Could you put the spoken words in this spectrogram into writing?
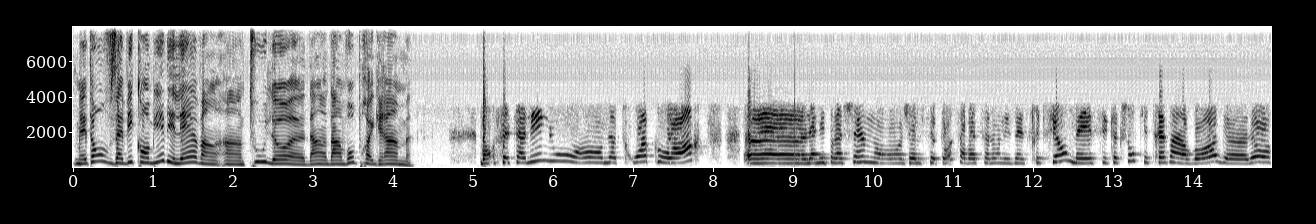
mettons, vous avez combien d'élèves en, tout là, dans, vos programmes? Bon, cette année, nous, on a trois cohortes. L'année prochaine, je ne sais pas, ça va être selon les inscriptions, mais c'est quelque chose qui est très en vogue. là,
